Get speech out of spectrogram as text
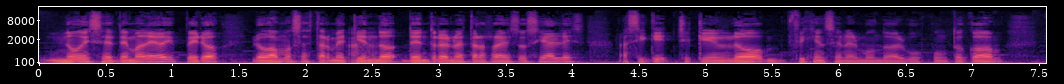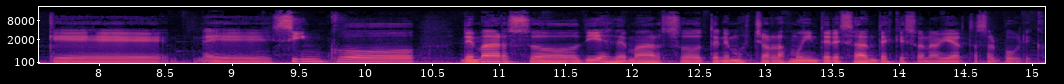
no es el tema de hoy, pero lo vamos a estar metiendo dentro de nuestras redes sociales, así que chequenlo, fíjense en el mundo del bus.com que 5 eh, de marzo, 10 de marzo tenemos charlas muy interesantes que son abiertas al público.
